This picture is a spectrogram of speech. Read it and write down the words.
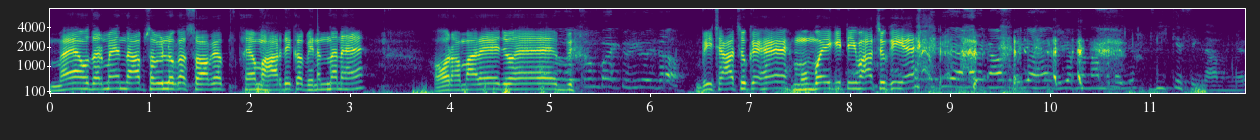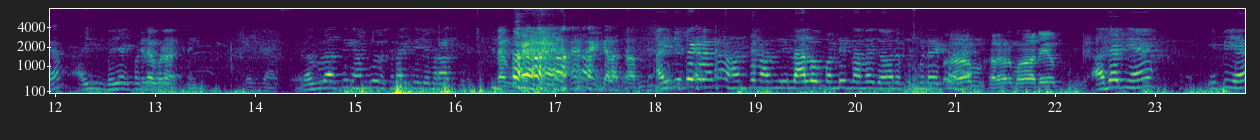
मैं हूँ धर्मेंद्र आप सभी लोग का स्वागत एवं हार्दिक अभिनंदन है। और हमारे जो है आओ। बीच आ चुके हैं मुंबई की टीम आ चुकी है। हैं है रघुराज सिंह। हमको सुनाई दिए यमराज सिंह। आदमी लालो पंडित नाम है जो हमारे फ़िल्म डायरेक्टर हैं। हर हर महादेव। अजय जी हैं ईपी है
